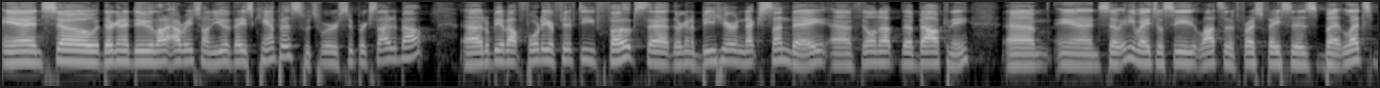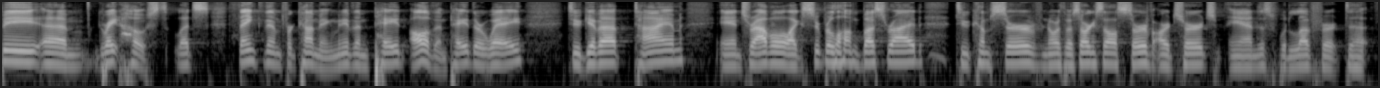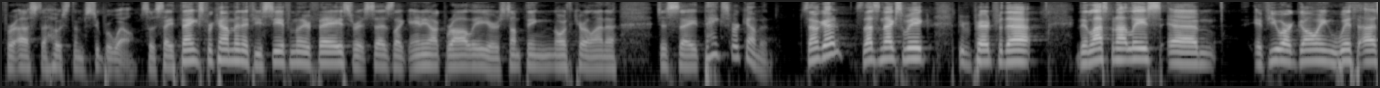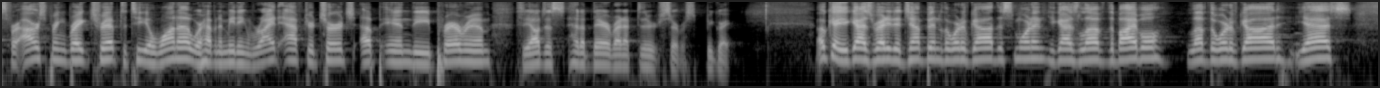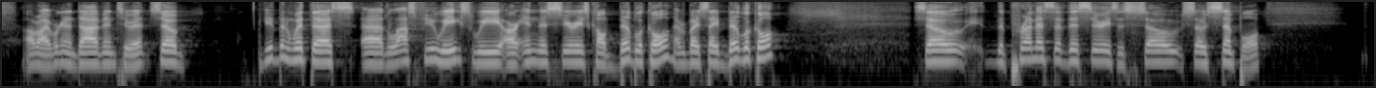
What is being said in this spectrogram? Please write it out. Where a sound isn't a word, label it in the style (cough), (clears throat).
And so they're going to do a lot of outreach on U of A's campus, which we're super excited about. Uh, it'll be about 40 or 50 folks that they're going to be here next Sunday, uh, filling up the balcony. Um, and so, anyways, you'll see lots of fresh faces. But let's be um, great hosts. Let's thank them for coming. Many of them paid, all of them paid their way to give up time and travel like super long (laughs) bus ride to come serve Northwest Arkansas, serve our church, and just would love for to, for us to host them super well. So say thanks for coming. If you see a familiar face or it says like Antioch Raleigh or something North Carolina, just say thanks for coming. Sound good? So that's next week. Be prepared for that. Then last but not least, um, if you are going with us for our spring break trip to Tijuana, we're having a meeting right after church up in the prayer room. So y'all just head up there right after service. Be great. Okay, you guys ready to jump into the Word of God this morning? You guys love the Bible? Love the Word of God? Yes? All right, we're going to dive into it. So, if you've been with us uh, the last few weeks, we are in this series called Biblical. Everybody say Biblical. So, the premise of this series is so, so simple.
